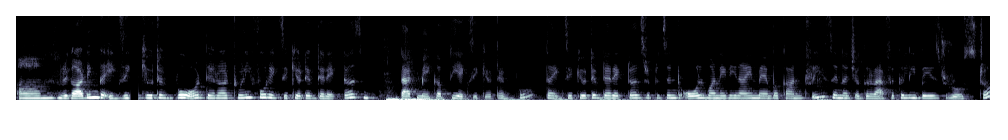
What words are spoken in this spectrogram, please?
um, regarding the executive board there are 24 executive directors that make up the executive board. The executive directors represent all 189 member countries in a geographically based roster.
